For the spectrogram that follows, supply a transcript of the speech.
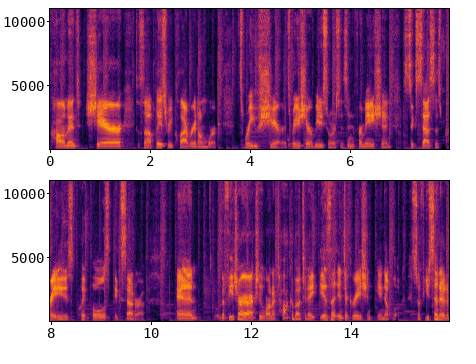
comment, share. It's not a place where you collaborate on work. It's where you share. It's where you share resources, information, successes, praise, quick polls, etc. And the feature I actually want to talk about today is that integration in Outlook. So if you send out a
